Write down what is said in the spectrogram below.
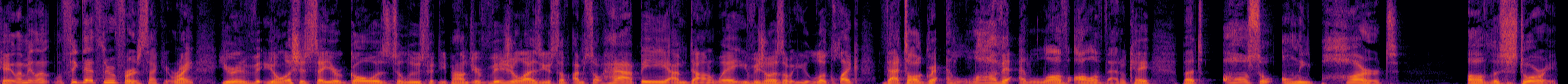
Okay, let me let, think that through for a second, right? You're in, you know, let's just say your goal is to lose 50 pounds. You're visualizing yourself. I'm so happy. I'm down weight. You visualize what you look like. That's all great. I love it. I love all of that. Okay, but it's also only part of the story.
